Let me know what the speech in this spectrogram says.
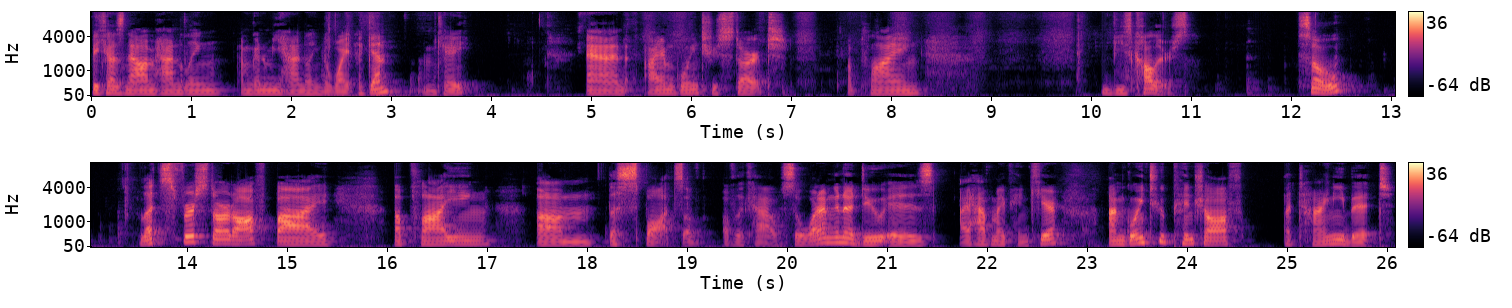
because now I'm handling, I'm gonna be handling the white again, okay? And I am going to start applying these colors. So let's first start off by applying um, the spots of, of the cow. So what I'm gonna do is I have my pink here. I'm going to pinch off a tiny bit,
